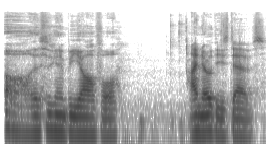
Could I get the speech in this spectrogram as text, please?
Oh, this is gonna be awful. I know these devs.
